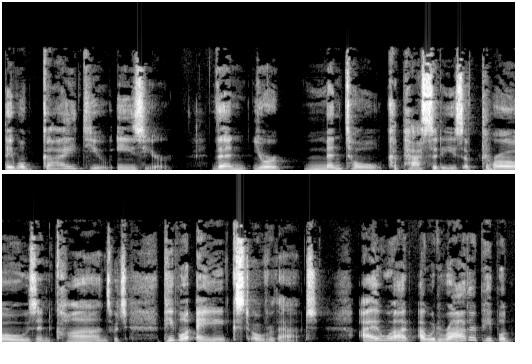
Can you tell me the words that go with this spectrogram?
they will guide you easier than your mental capacities of pros and cons, which people angst over that. I would, I would rather people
